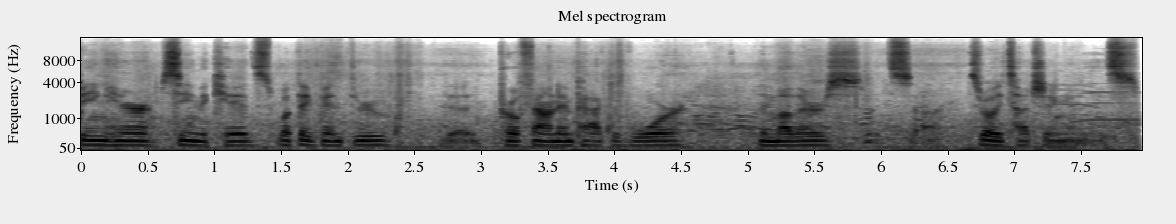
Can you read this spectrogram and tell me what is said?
Being here, seeing the kids, what they've been through, the profound impact of war, the mothers, it's, uh, it's really touching. And it's,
